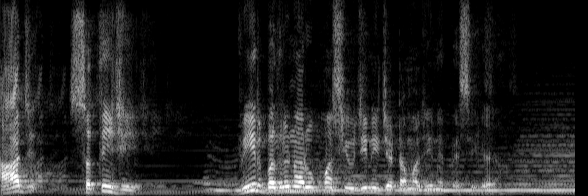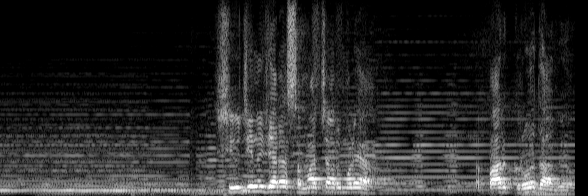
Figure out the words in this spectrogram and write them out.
આજ સતીજી વીરભદ્રના રૂપમાં શિવજીની જટામાં જઈને બેસી ગયા. શિવજીને જ્યારે સમાચાર મળ્યા, અપાર ક્રોધ આવ્યો.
